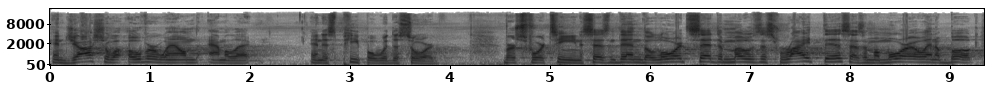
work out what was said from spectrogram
And Joshua overwhelmed Amalek and his people with the sword. Verse 14, it says, And then the Lord said to Moses, Write this as a memorial in a book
